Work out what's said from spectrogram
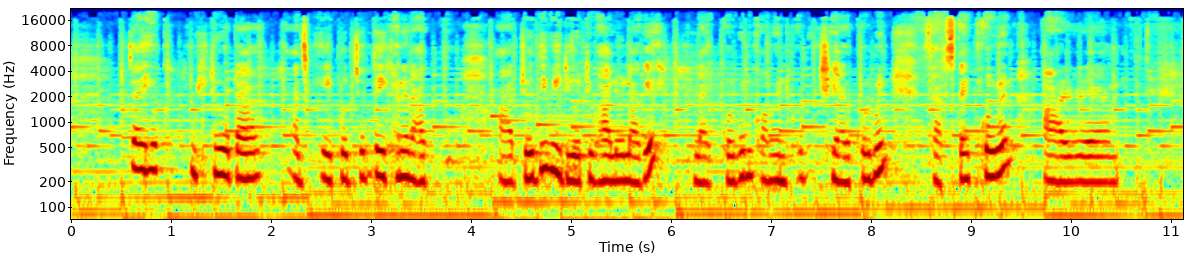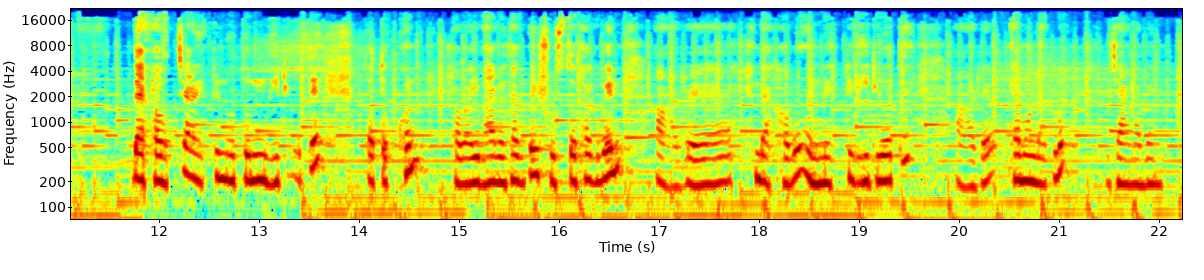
যাই হোক, ভিডিওটা আজকে এই পর্যন্ত এখানে রাখব। আর যদি ভিডিওটি ভালো লাগে লাইক করবেন কমেন্ট করবেন শেয়ার করবেন সাবস্ক্রাইব করবেন। আর দেখা হচ্ছে আরেকটি নতুন ভিডিওতে। ততক্ষণ সবাই ভালো থাকবেন, সুস্থ থাকবেন। আর দেখা হবে অন্য একটি ভিডিওতে। আর, কেমন লাগল জানাবেন।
